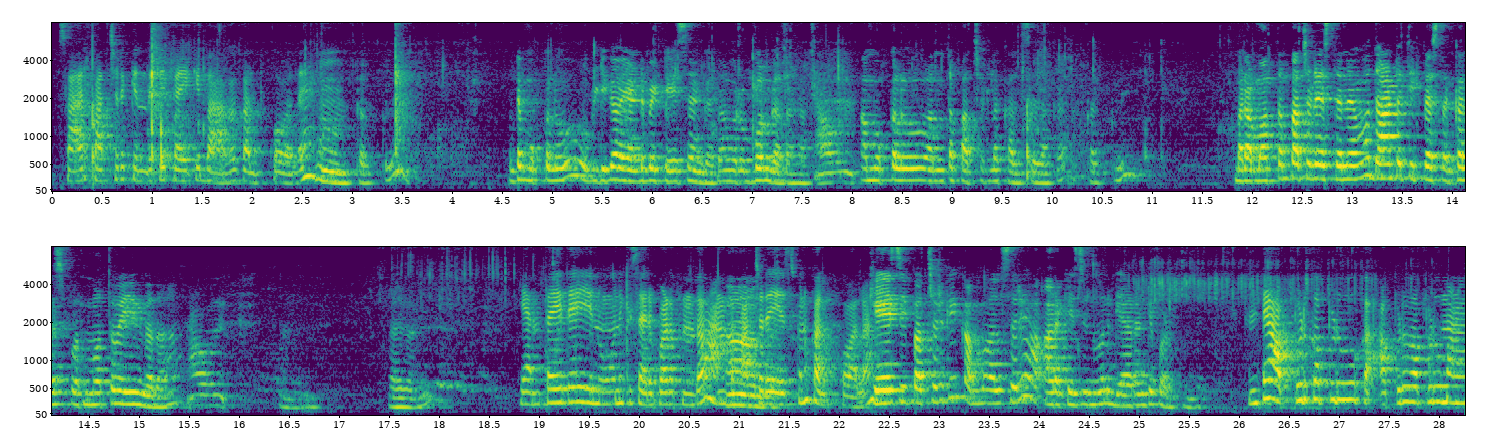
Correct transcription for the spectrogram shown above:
ఒకసారి పచ్చడి కిందకి పైకి బాగా కలుపుకోవాలి. కలుపుకొని. అంటే ముక్కలు విడిగా ఎండబెట్టి వేసాం కదా రుబ్బం కదా. ఆ ముక్కలు అంతా పచ్చడిలో కలిసేదాకా కలుపుకొని. మరి ఆ మొత్తం పచ్చడి వేస్తేనేమో దాంట్లో తిప్పేస్తాం కలిసిపోతుంది మొత్తం వేయం కదా. అవును. అది కానీ ఎంతైతే ఈ నూనెకి సరిపడుతుందో అంత. పచ్చడి వేసుకుని కలుపుకోవాలా? కేజీ పచ్చడికి కంపల్సరీ అర కేజీ నూనె గ్యారంటీ పడుతుంది. అంటే అప్పటికప్పుడు అప్పుడు మనం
